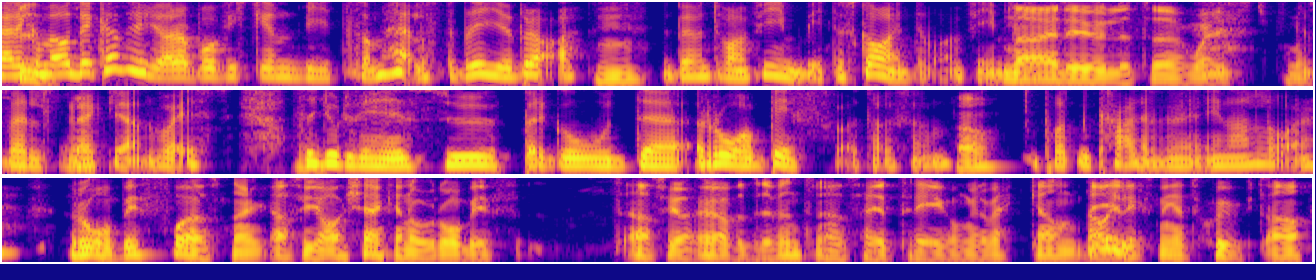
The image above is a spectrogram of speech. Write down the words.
rekommendera- och det kan du göra på vilken bit som helst, det blir ju bra. Mm. Det behöver inte vara en fin bit, det ska inte vara en fin bit. Nej, det är ju lite waste. På något Väl, verkligen waste. Så gjorde vi en supergod eh, råbiff för ett tag sedan. Ja. På en kalv innan lår. Råbiff får jag sån här, alltså jag käkar nog råbiff Alltså jag överdriver inte när jag säger tre gånger i veckan. Det är Oj. liksom helt sjukt. Ja,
